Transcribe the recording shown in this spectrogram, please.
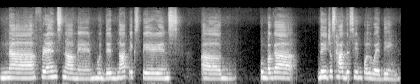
na friends namin who did not experience uh, kumbaga they just had a simple wedding.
